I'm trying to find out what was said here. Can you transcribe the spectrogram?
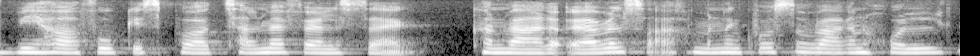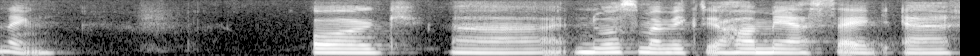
vi har fokus på at selvmedfølelse kan være øvelser, men den kan også være en holdning. Og eh, noe som er viktig å ha med seg, er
